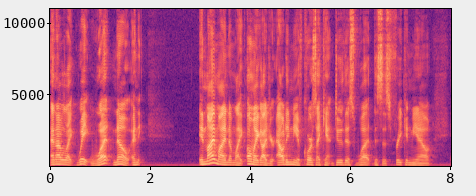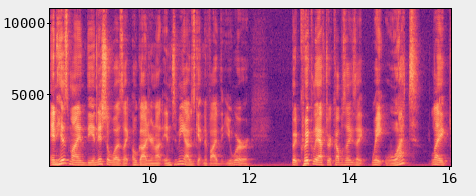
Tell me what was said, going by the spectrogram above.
And i was like wait what? No. And in my mind i'm like oh my god you're outing me. Of course i can't do this. What? This is freaking me out in his mind the initial was like oh god you're not into me i was getting a vibe that you were but quickly after a couple seconds, he's like, wait, what? Like,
